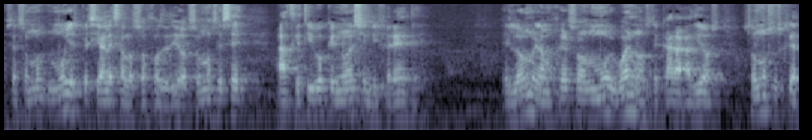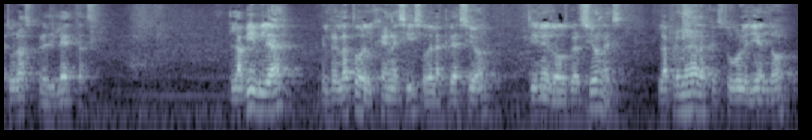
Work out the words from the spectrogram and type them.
O sea, somos muy especiales a los ojos de Dios. Somos ese adjetivo que no es indiferente. El hombre y la mujer son muy buenos de cara a Dios. Somos sus criaturas predilectas. La Biblia, el relato del Génesis o de la creación, tiene dos versiones. La primera, la que estuvo leyendo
